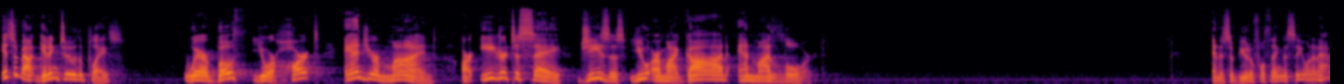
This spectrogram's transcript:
It's about getting to the place where both your heart and your mind are eager to say, Jesus, you are my God and my Lord. And it's a beautiful thing to see when it happens.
